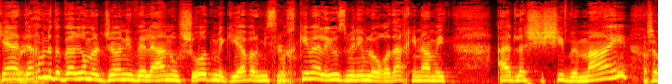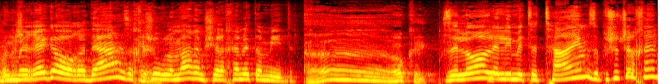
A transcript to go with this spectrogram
כן. תכף נדבר גם על ג'וני ולאן הוא שעוד מגיע, אבל המשחקים האלה יהיו זמינים להורדה חינמית עד לשישי במאי, ומרגע ההורדה, זה חשוב לומר, הם שלכם לתמיד. אה, אוקיי. זה לא ל-limited time, זה פשוט שלכם.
